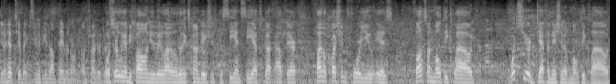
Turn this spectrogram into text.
you know, Heptio make a significant down payment on, on trying to address Well, certainly going to be following you with a lot of the Linux foundations, the CNCF's got out there. Final question for you is, thoughts on multi-cloud. What's your definition of multi-cloud?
